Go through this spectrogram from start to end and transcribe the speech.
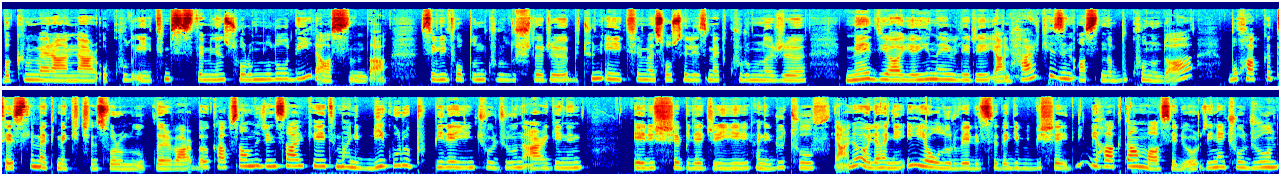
bakım verenler, okul eğitim sisteminin sorumluluğu değil aslında. Sivil toplum kuruluşları, bütün eğitim ve sosyal hizmet kurumları, medya, yayın evleri yani herkesin aslında bu konuda bu hakkı teslim etmek için sorumlulukları var. Böyle kapsamlı cinsellik eğitimi hani bir grup bireyin, çocuğun, ergenin erişebileceği hani lütuf yani öyle hani iyi olur verilse de gibi bir şey değil bir haktan bahsediyoruz. Yine çocuğun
